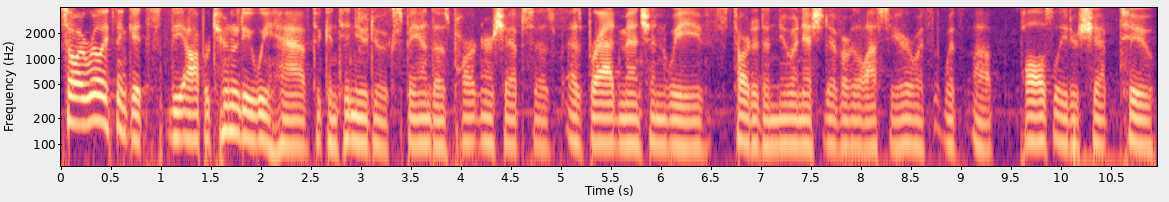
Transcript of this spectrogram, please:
So I really think it's the opportunity we have to continue to expand those partnerships. As as Brad mentioned, we've started a new initiative over the last year with with uh, Paul's leadership to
